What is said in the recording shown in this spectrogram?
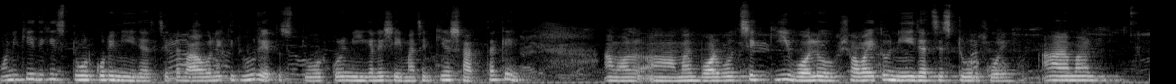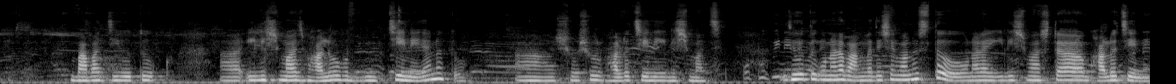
অনেকেই দেখি স্টোর করে নিয়ে যাচ্ছে। তা বাবা বলে কি ধুর এত স্টোর করে নিয়ে গেলে সেই মাছের কি আর স্বাদ থাকে? আমার আমার বর বলছে, কি বলো? সবাই তো নিয়ে যাচ্ছে স্টোর করে। আর আমার বাবা যেহেতু ইলিশ মাছ ভালো চেনে, জানো তো? শ্বশুর ভালো চেনে ইলিশ মাছ। যেহেতু ওনারা বাংলাদেশের মানুষ তো, ওনারা ইলিশ মাছটা ভালো চেনে।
